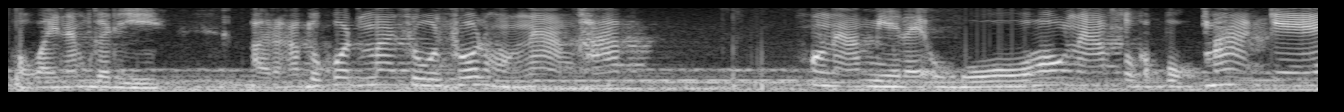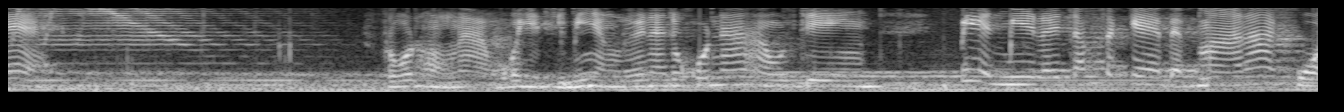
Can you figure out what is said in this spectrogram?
เอาไว้น้ำก็ดี เอาละครับ ทุกคนมาสู่โซนของน้ำครับ ห้องน้ำมีอะไรโอ้โหห้องน้ำสกปรกมากแกโซนของน้ำผมไม่เห็นสีมีอย่างเลยนะทุกคนนะเอาจริง ไม่เห็นมีอะไรจำสแกร์แบบมาน่ากลัว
